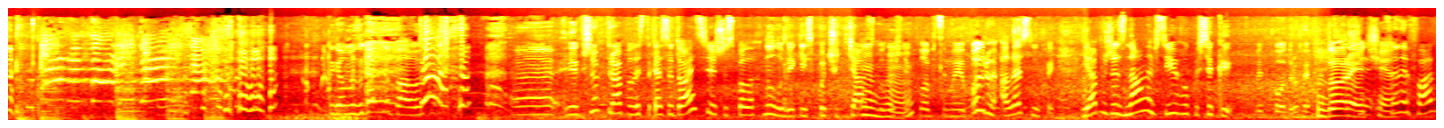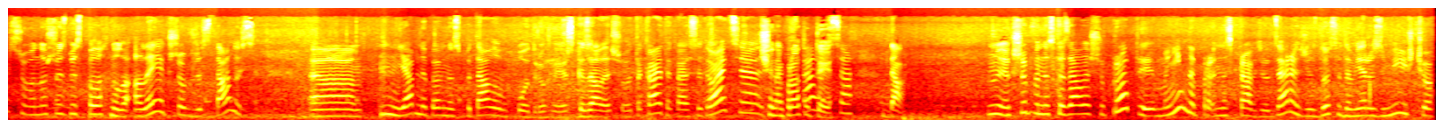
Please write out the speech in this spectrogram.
така музикальна пауза. Е, якщо б трапилась така ситуація, що спалахнуло б якісь почуття з колишнім хлопцем моєї подруги, але слухай, я б вже знала всі його косяки від подруги. До речі. це не факт, що воно щось би спалахнуло, але якщо б вже сталося, е, я б напевно спитала у подруги. Сказала, що така така ситуація. Чи не проти ти? Да. Ну, якщо б вони сказали, що проти, мені насправді от зараз вже з досвідом я розумію, що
